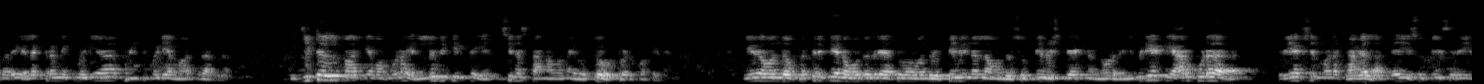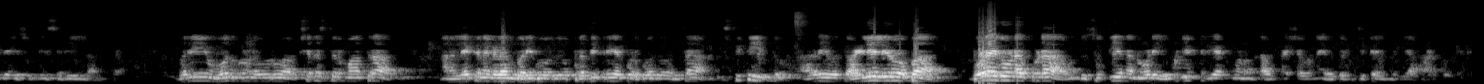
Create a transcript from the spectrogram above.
ಬರೀ ಎಲೆಕ್ಟ್ರಾನಿಕ್ ಮೀಡಿಯಾ ಪ್ರಿಂಟ್ ಮೀಡಿಯಾ ಮಾತ್ರ ಅಲ್ಲ. ಡಿಜಿಟಲ್ ಮಾಧ್ಯಮ ಕೂಡ ಎಲ್ಲದಕ್ಕಿಂತ ಹೆಚ್ಚಿನ ಸ್ಥಾನವನ್ನು ಇವತ್ತು ಪಡ್ಕೊಂಡಿದೆ. ಈಗ ಒಂದು ಪತ್ರಿಕೆಯನ್ನು ಓದಿದ್ರೆ ಅಥವಾ ಒಂದು ಟಿವಿನಲ್ಲಿ ನಾವು ಒಂದು ಸುದ್ದಿ ವಿಶ್ಲೇಷಣೆ ನೋಡಿದ್ರೆ ಇಮಿಡಿಯೇಟ್ ಯಾರು ಕೂಡ ರಿಯಾಕ್ಷನ್ ಮಾಡಕ್ ಆಗಲ್ಲ. ಏ, ಈ ಸುದ್ದಿ ಸರಿ ಇದೆ, ಈ ಸುದ್ದಿ ಸರಿ ಇಲ್ಲ ಅಂತ. ಬರೀ ಓದ್ಕೊಂಡವರು, ಅಕ್ಷರಸ್ಥರು ಮಾತ್ರ ಲೇಖನಗಳನ್ನು ಬರಿಬಹುದು ಪ್ರತಿಕ್ರಿಯೆ ಕೊಡ್ಬೋದು ಅಂತ ಸ್ಥಿತಿ ಇತ್ತು. ಆದ್ರೆ ಇವತ್ತು ಹಳ್ಳಿಯಲ್ಲಿರೋ ಒಬ್ಬ ಬೋರೇಗೌಡ ಕೂಡ ಒಂದು ಸುದ್ದಿಯನ್ನ ನೋಡಿ ಇಮಿಡಿಯೇಟ್ ರಿಯಾಕ್ಟ್ ಮಾಡುವಂತ ಅವಕಾಶವನ್ನ ಇವತ್ತು ಡಿಜಿಟಲ್ ಮೀಡಿಯಾ ಮಾಡ್ಕೊಟ್ಟಿದೆ.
